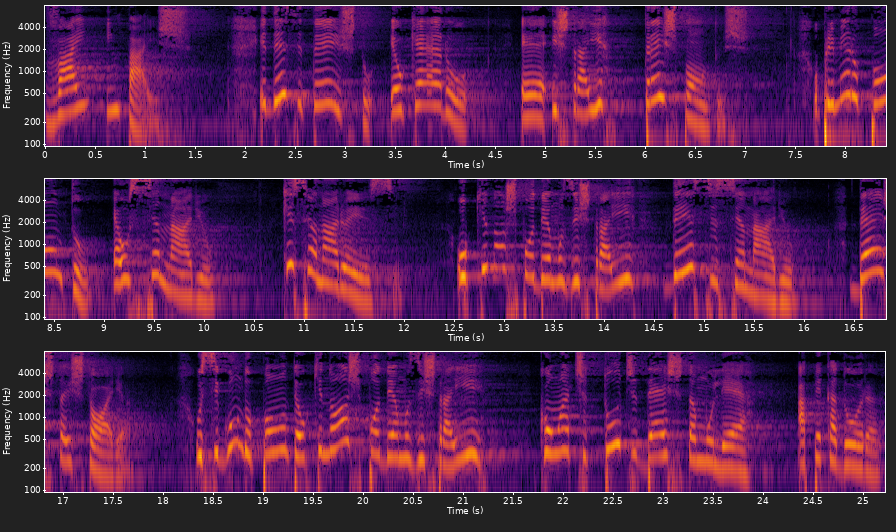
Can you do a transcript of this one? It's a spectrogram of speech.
Vai em paz. E desse texto eu quero é, extrair três pontos. O primeiro ponto é o cenário. Que cenário é esse? O que nós podemos extrair desse cenário, desta história? O segundo ponto é o que nós podemos extrair com a atitude desta mulher, a pecadora.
